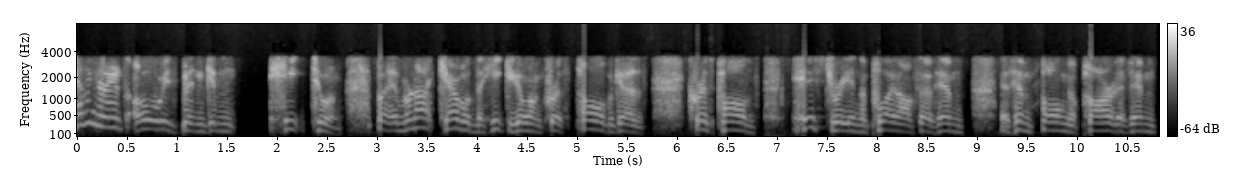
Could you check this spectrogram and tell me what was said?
Kevin Durant's always been giving heat to him. But if we're not careful, the heat could go on Chris Paul because Chris Paul's history in the playoffs of him of him falling apart, of him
